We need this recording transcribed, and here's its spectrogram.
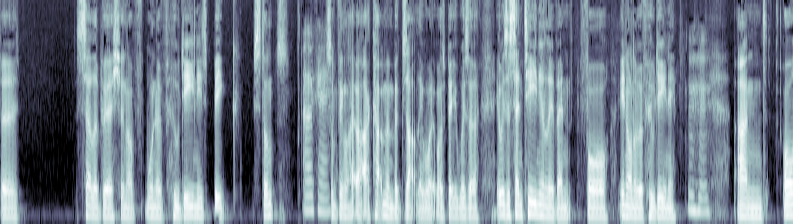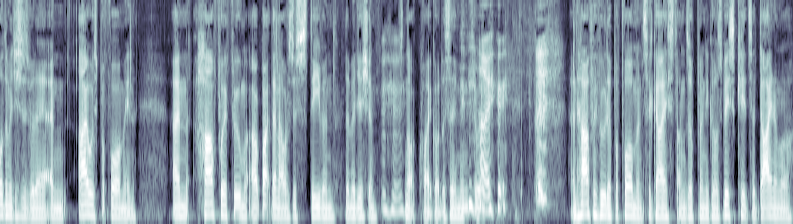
the celebration of one of Houdini's big stunts, Okay. something like that. I can't remember exactly what it was, but it was a it was a centennial event for in honor of Houdini, hmm and all the magicians were there, and I was performing. And halfway through, my, uh, back then I was just Stephen the magician. It's not quite got the same ring to it. And halfway through the performance, a guy stands up and he goes, "This kid's a dynamo,"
